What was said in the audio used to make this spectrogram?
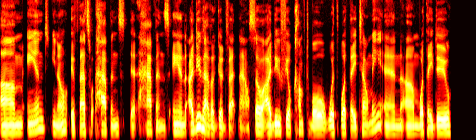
Um, and you know, if that's what happens, it happens. And I do have a good vet now, so I do feel comfortable with what they tell me and um, what they do.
